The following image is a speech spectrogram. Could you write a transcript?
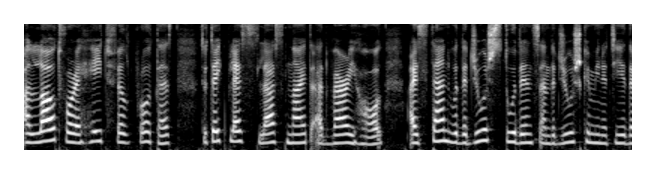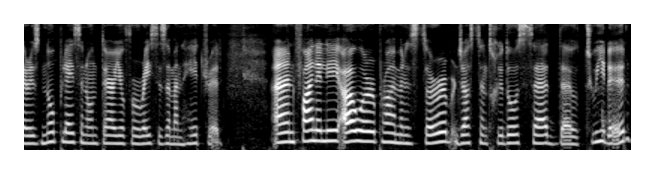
allowed for a hate filled protest to take place last night at Vari Hall. I stand with the Jewish students and the Jewish community. There is no place in Ontario for racism and hatred. And finally, our Prime Minister, Justin Trudeau, said, uh, tweeted,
